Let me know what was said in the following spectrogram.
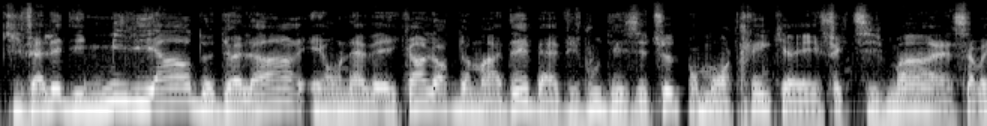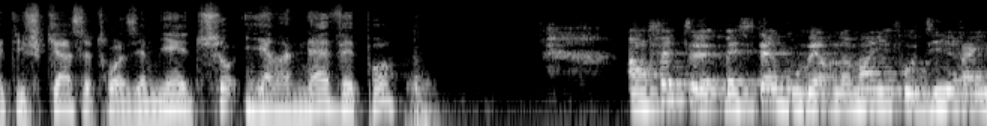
qui valait des milliards de dollars et on avait quand on leur demandait ben, avez-vous des études pour montrer qu'effectivement ça va être efficace le troisième lien et tout ça, il n'y en avait pas. En fait, euh, ben, c'était un gouvernement, il faut dire, hein,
